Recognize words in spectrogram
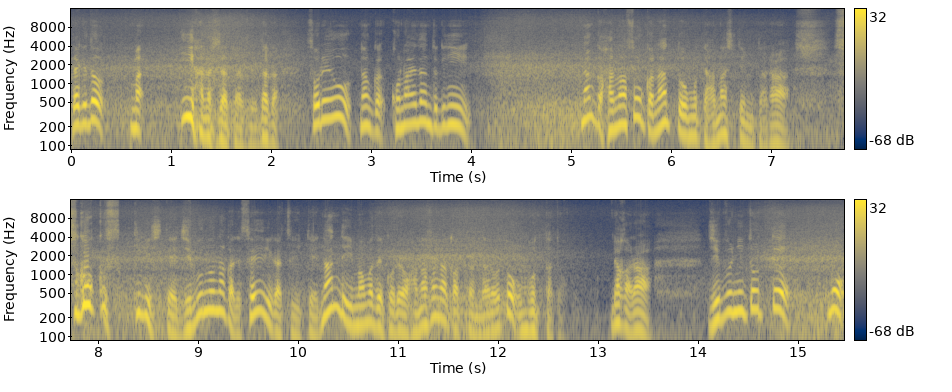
だけどまあいい話だったんですよ。だからそれをなんかこの間の時になんか話そうかなと思って話してみたらすごくすっきりして自分の中で整理がついてなんで今までこれを話さなかったんだろうと思ったと。だから自分にとってもう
